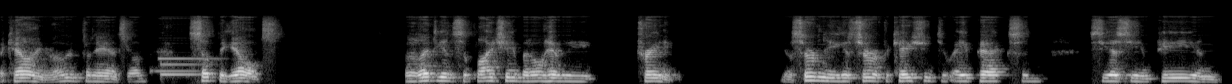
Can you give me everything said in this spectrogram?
accounting or I'm in finance or I'm something else. But I'd like to get in supply chain, but I don't have any training. You know, certainly you get certification to APICS and CSCMP and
